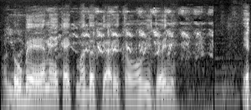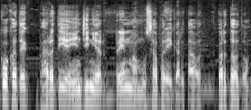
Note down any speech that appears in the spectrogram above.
પણ ડૂબે એને કંઈક મદદગારી તો હોવી જોઈએ ને. એક વખત એક ભારતીય એન્જિનિયર ટ્રેનમાં મુસાફરી કરતા, કરતો હતો.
